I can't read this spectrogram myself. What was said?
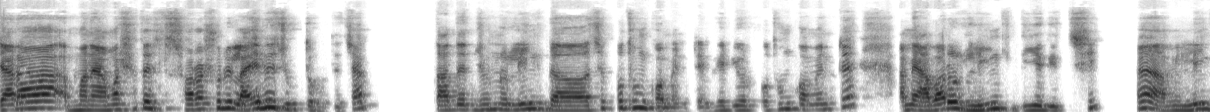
যারা মানে আমার সাথে সরাসরি লাইভে যুক্ত হতে চান, তাদের জন্য লিংক দেওয়া আছে প্রথম কমেন্টে ভিডিওর প্রথম কমেন্টে আমি আবারও লিংক দিয়ে দিচ্ছি হ্যাঁ আমি লিংক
